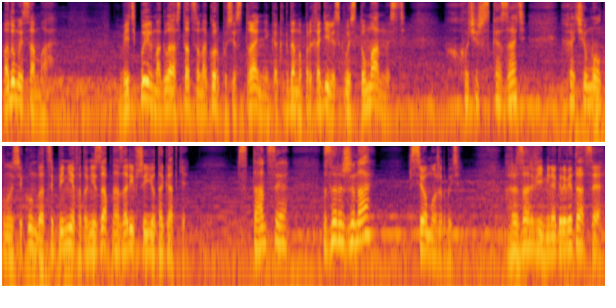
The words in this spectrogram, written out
Подумай сама. Ведь пыль могла остаться на корпусе странника, когда мы проходили сквозь туманность. Хочешь сказать? Хочу молкнуть на секунду, оцепенев от внезапно озарившей ее догадки. Станция заражена? Все может быть. Разорви меня, гравитация.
